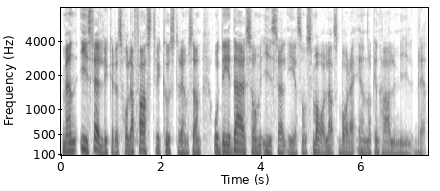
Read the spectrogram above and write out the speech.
Men Israel lyckades hålla fast vid kustremsan och det är där som Israel är som smalast, bara en och en halv mil brett.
